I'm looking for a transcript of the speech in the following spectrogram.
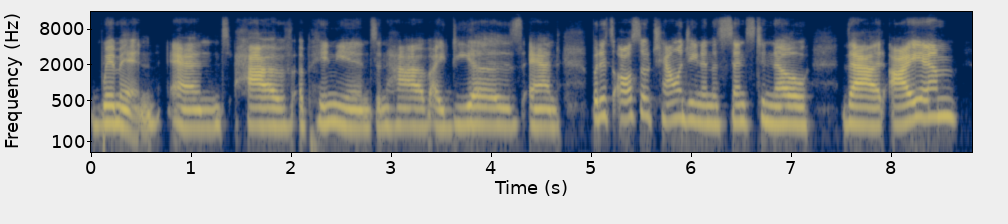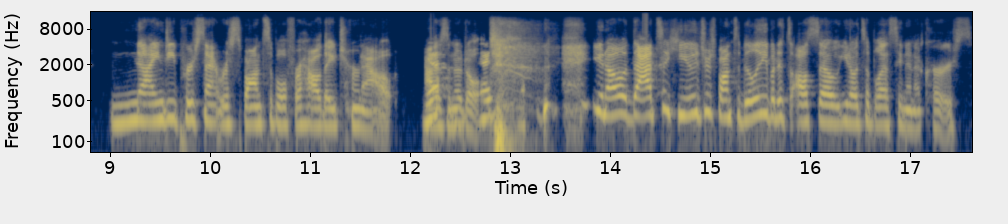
women and have opinions and have ideas and but it's also challenging in the sense to know that i am 90% responsible for how they turn out yeah. as an adult you know that's a huge responsibility but it's also you know it's a blessing and a curse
